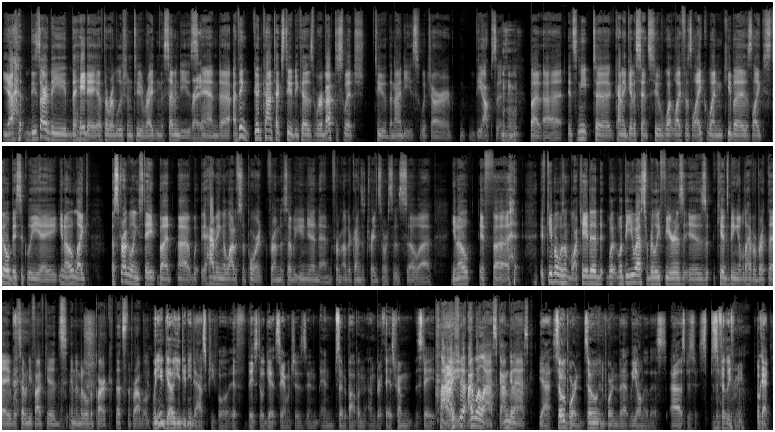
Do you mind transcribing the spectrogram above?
yeah, these are the the heyday of the revolution too, right in the seventies, Right. and uh, I think good context too because we're about to switch to the nineties, which are the opposite. Mhm. But uh, it's neat to kind of get a sense to what life is like when Cuba is like still basically a you know like a struggling state, but uh, w- having a lot of support from the Soviet Union and from other kinds of trade sources. So uh, you know, if uh, if Cuba wasn't blockaded, what what the U.S. really fears is kids being able to have a birthday with seventy five kids in the middle of the park. That's the problem. When you go, you do need to ask people if they still get sandwiches and, and soda pop on, on birthdays from the state. I, should. I will ask. I'm gonna ask. Yeah, so important, so important that we all know this, uh, speci- specifically for me. Okay,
